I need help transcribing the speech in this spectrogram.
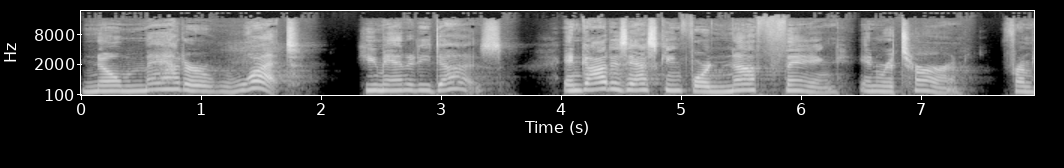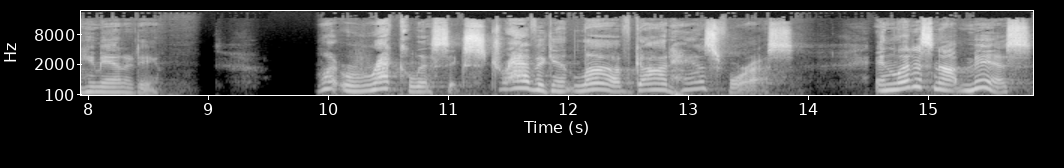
no matter what humanity does. And God is asking for nothing in return from humanity. What reckless, extravagant love God has for us. And let us not miss,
